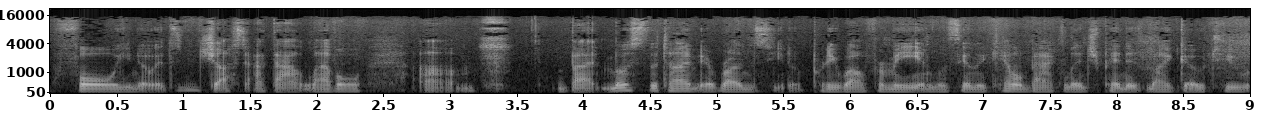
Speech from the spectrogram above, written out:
full, you know, it's just at that level. Um, but most of the time it runs, you know, pretty well for me. And once again, the CamelBak linchpin is my go-to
